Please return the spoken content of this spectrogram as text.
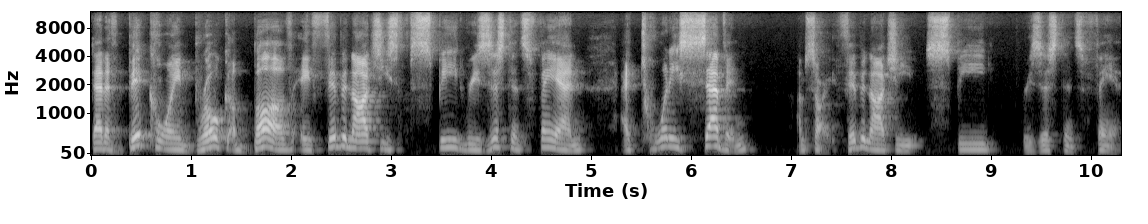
that if Bitcoin broke above a Fibonacci speed resistance fan at 27, I'm sorry, Fibonacci speed resistance fan.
